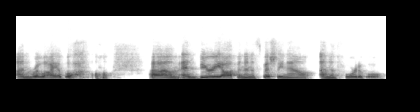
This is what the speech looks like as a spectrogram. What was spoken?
unreliable um, and very often, and especially now, unaffordable.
